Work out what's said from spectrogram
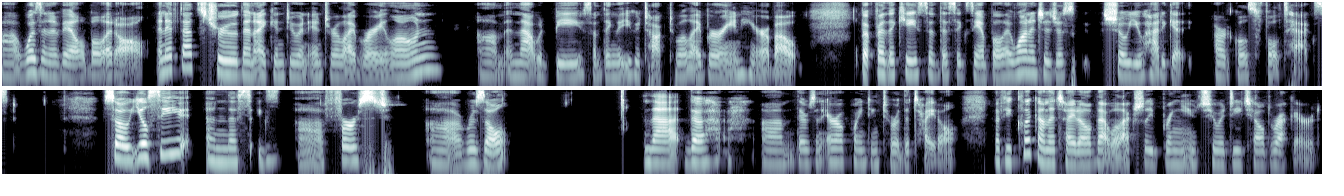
uh, wasn't available at all. And if that's true, then I can do an interlibrary loan um, and that would be something that you could talk to a librarian here about. But for the case of this example, I wanted to just show you how to get articles full text. So you'll see in this uh, first uh, result that the um, there's an arrow pointing toward the title. Now, if you click on the title, that will actually bring you to a detailed record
